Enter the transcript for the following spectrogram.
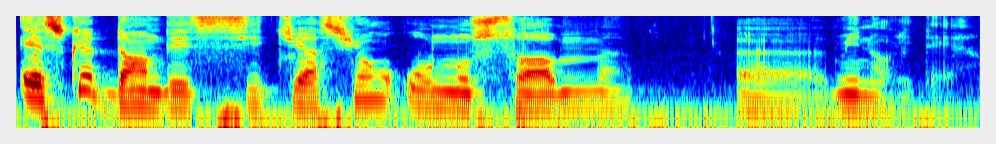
Est-ce que dans des situations où nous sommes euh, minoritaires,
